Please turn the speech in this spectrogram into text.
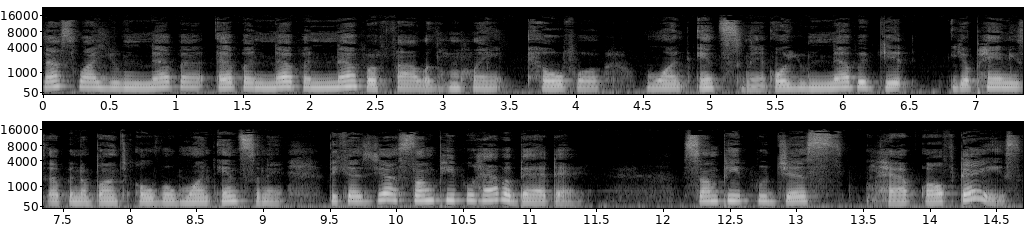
That's why you never, ever, never, never file a complaint over one incident, or you never get your panties up in a bunch over one incident. Because, yes, some people have a bad day, some people just have off days.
